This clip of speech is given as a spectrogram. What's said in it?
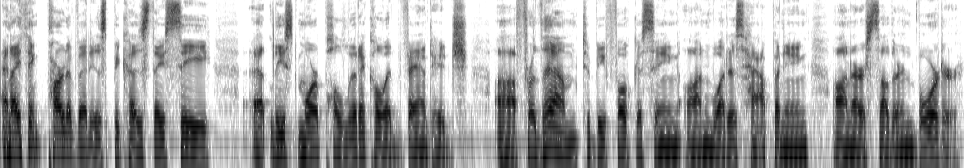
And I think part of it is because they see at least more political advantage uh, for them to be focusing on what is happening on our southern border.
